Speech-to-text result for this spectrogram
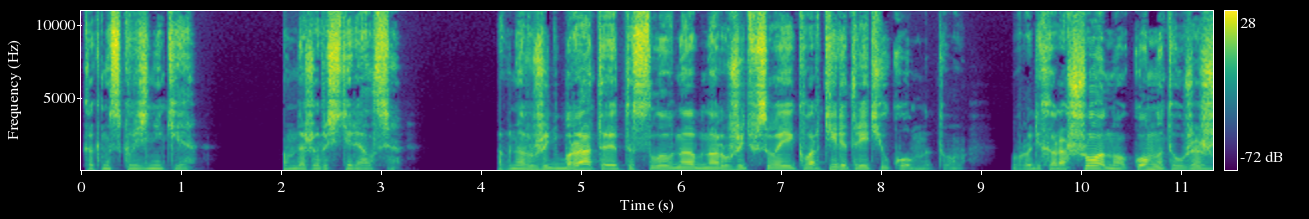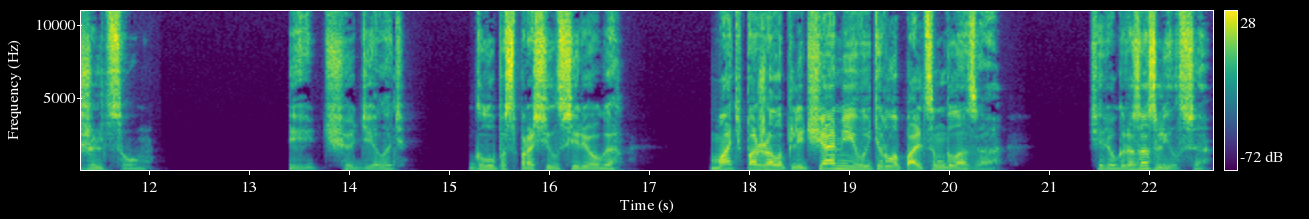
как на сквозняке. Он даже растерялся. Обнаружить брата — это словно обнаружить в своей квартире третью комнату. Вроде хорошо, но комната уже с жильцом. И что делать? — глупо спросил Серега. Мать пожала плечами и вытерла пальцем глаза. Серега разозлился.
